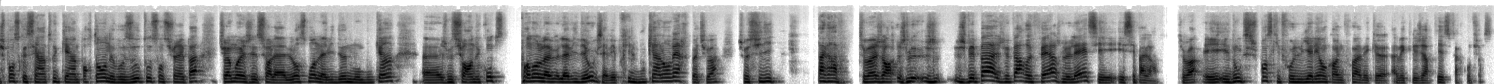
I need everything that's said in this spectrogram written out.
je pense que c'est un truc qui est important. Ne vous auto-censurez pas. Tu vois, moi, sur le lancement de la vidéo de mon bouquin, euh, je me suis rendu compte pendant la, vidéo que j'avais pris le bouquin à l'envers, quoi. Tu vois, je me suis dit, pas grave. Tu vois, genre, je, le, je, vais pas, je vais pas refaire, je le laisse et, et c'est pas grave. Tu vois. Et, donc, je pense qu'il faut y aller encore une fois avec euh, avec légèreté et se faire confiance.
